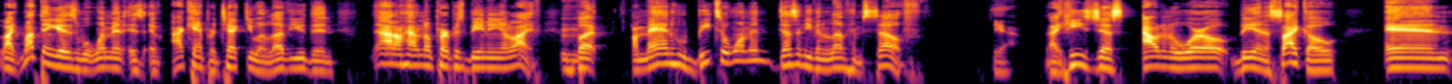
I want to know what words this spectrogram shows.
like my thing is with women is if I can't protect you and love you then I don't have no purpose being in your life. Mm-hmm. But a man who beats a woman doesn't even love himself. Yeah. Like he's just out in the world being a psycho, and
